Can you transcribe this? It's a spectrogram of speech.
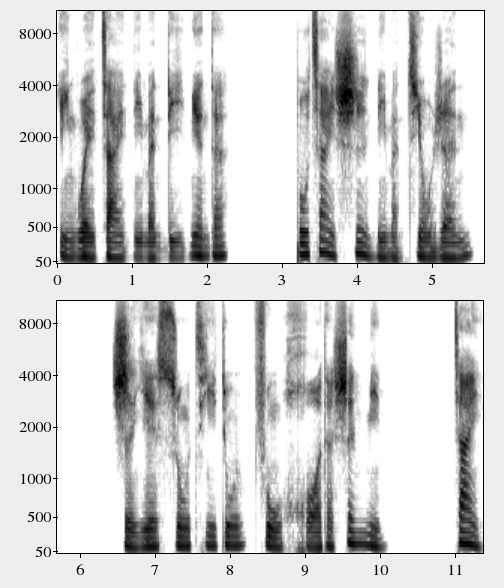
因为在你们里面的，不再是你们旧人，是耶稣基督复活的生命。在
